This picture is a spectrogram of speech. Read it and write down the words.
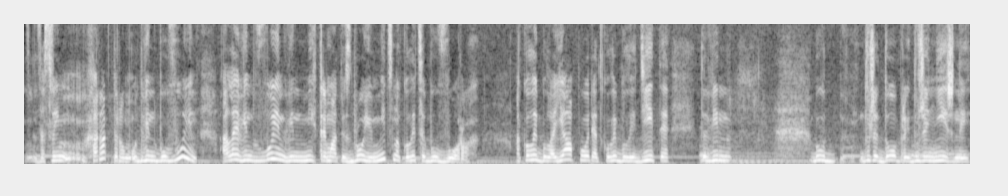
За своїм характером, от він був воїн, але він воїн він міг тримати зброю міцно, коли це був ворог. А коли була я поряд, коли були діти, то він був дуже добрий, дуже ніжний.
